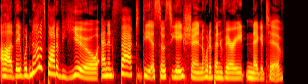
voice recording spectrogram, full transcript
uh, they would not have thought of you. And in fact, the association would have been very negative.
